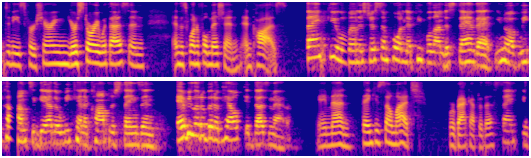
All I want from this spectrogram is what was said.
Denise, for sharing your story with us and and this wonderful mission and cause. Thank you. And it's just important that people understand that, you know, if we come together, we can accomplish things. And every little bit of help, it does matter. Amen. Thank you so much. We're back after this. Thank you.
